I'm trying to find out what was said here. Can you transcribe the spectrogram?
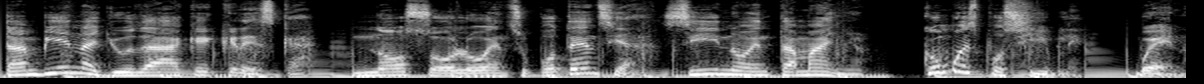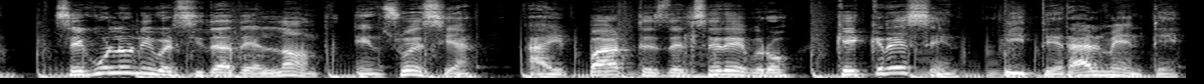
también ayuda a que crezca, no solo en su potencia, sino en tamaño. ¿Cómo es posible? Bueno, según la Universidad de Lund, en Suecia, hay partes del cerebro que crecen, literalmente,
